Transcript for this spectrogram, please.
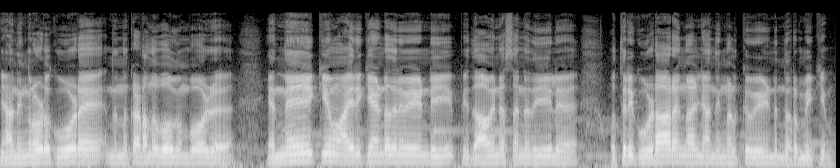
ഞാൻ നിങ്ങളോട് കൂടെ നിന്ന് കടന്നു പോകുമ്പോൾ എന്നേക്കും ആയിരിക്കേണ്ടതിന് വേണ്ടി പിതാവിന്റെ സന്നിധിയിൽ ഒത്തിരി കൂടാരങ്ങൾ ഞാൻ നിങ്ങൾക്ക് വേണ്ടി നിർമ്മിക്കും.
